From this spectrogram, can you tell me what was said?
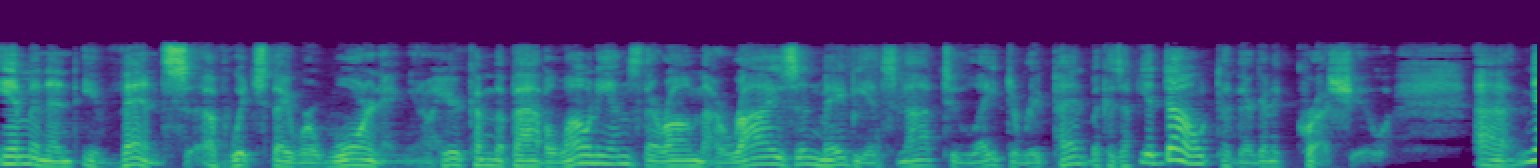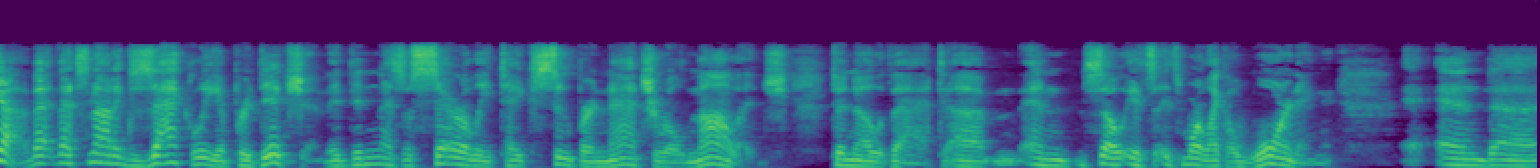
imminent events of which they were warning. You know, here come the Babylonians, they're on the horizon. Maybe it's not too late to repent because if you don't, they're going to crush you. Uh, yeah, that, that's not exactly a prediction. It didn't necessarily take supernatural knowledge to know that, um, and so it's it's more like a warning, and uh,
